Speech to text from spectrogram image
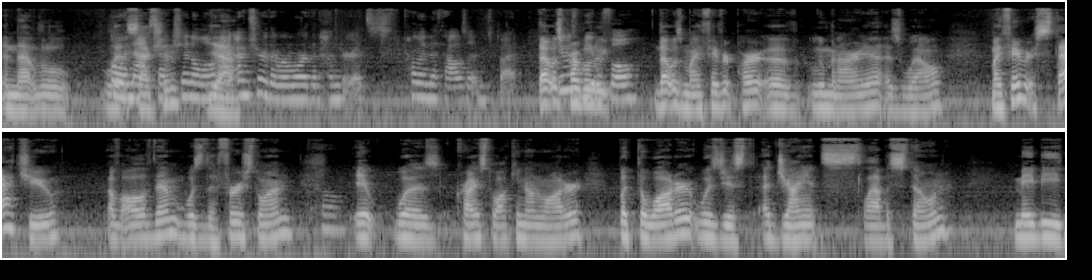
in that little Oh, lit in that section. section alone, Yeah. I, I'm sure there were more than hundreds, probably in the thousands, but that was was probably beautiful. that was my favorite part of Luminaria as well. My favorite statue of all of them was the first one. Oh, It was Christ walking on water, but the water was just a giant slab of stone, maybe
